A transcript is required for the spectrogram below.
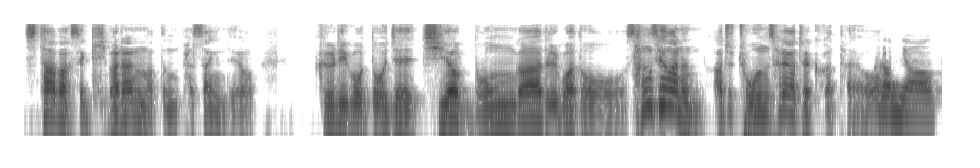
스타벅스의 기발한 어떤 발상인데요. 그리고 또 이제 지역 농가들과도 상생하는 아주 좋은 사례가 될 것 같아요. 그럼요.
